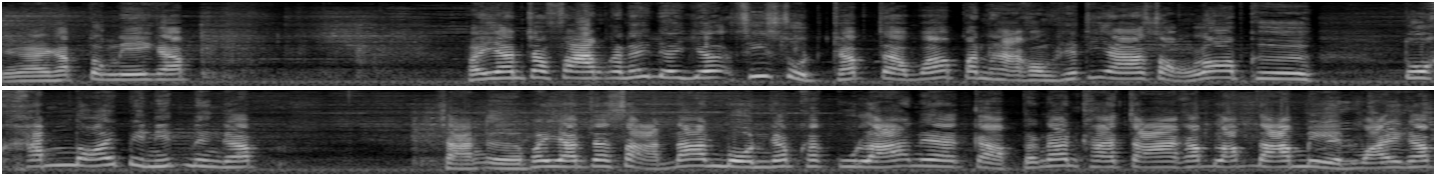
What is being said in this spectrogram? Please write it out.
ยังไงครับตรงนี้ครับ พยายามจะฟาร์มกันให้เยอะๆที่สุดครับ แต่ว่าปัญหาของเททีอาสองรอบคือ ตัวค้ำน้อยไปนิดนึงครับฉางเอ๋อพยายามจะสาดด้านบนครับคากุระเนี่ยกับทางด้านคาจาครับรับดาเมจไว้ครับ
